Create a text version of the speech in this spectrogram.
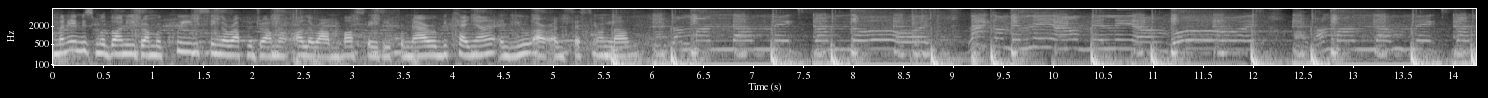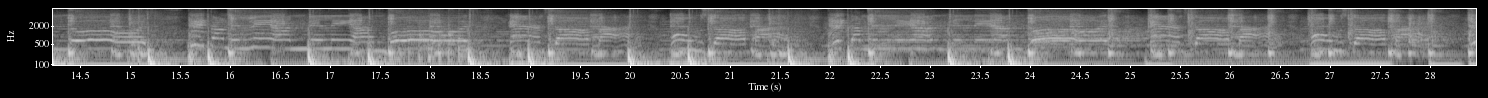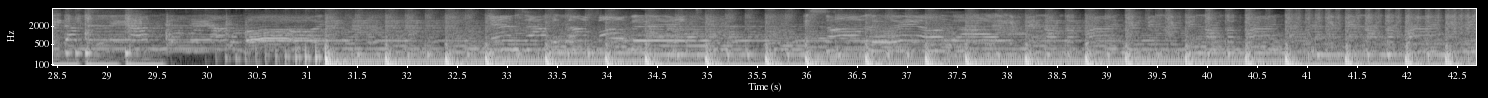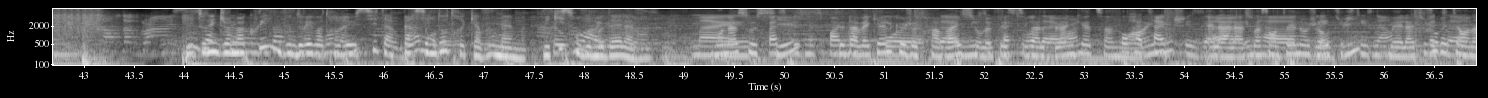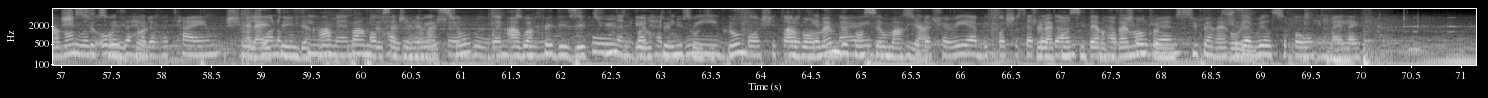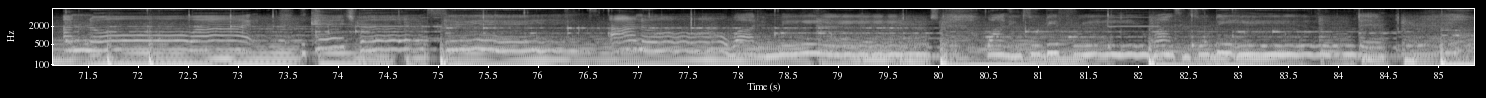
My name is Modoni, drummer queen, singer, rapper, drummer, all around boss lady from Nairobi, Kenya, and you are on Session Love. Tony Drama Queen, vous ne devez votre réussite à personne d'autre qu'à vous-même. Mais qui sont vos modèles à vous Mon associée, c'est avec elle que je travaille sur le festival Blankets and Wine. Elle a la soixantaine aujourd'hui, mais elle a toujours été en avance sur son époque. Elle a été une des rares femmes de sa génération à avoir fait des études et obtenu son diplôme avant même de penser au mariage. Je la considère vraiment comme une super-héroïne.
